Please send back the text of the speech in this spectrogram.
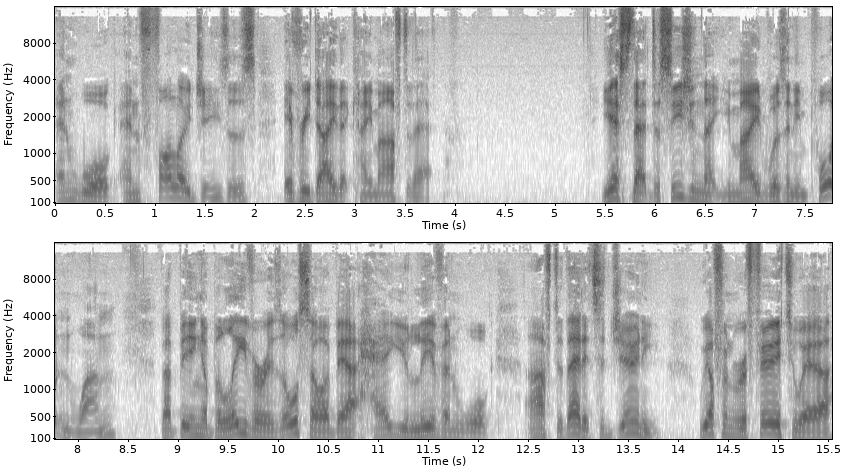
and walk and follow Jesus every day that came after that. Yes, that decision that you made was an important one, but being a believer is also about how you live and walk after that. It's a journey. We often refer to our,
